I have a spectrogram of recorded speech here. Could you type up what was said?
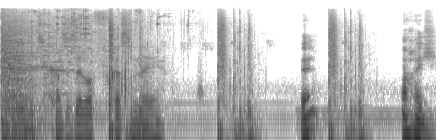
Die kannst du selber fressen, ey. Mach ich.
